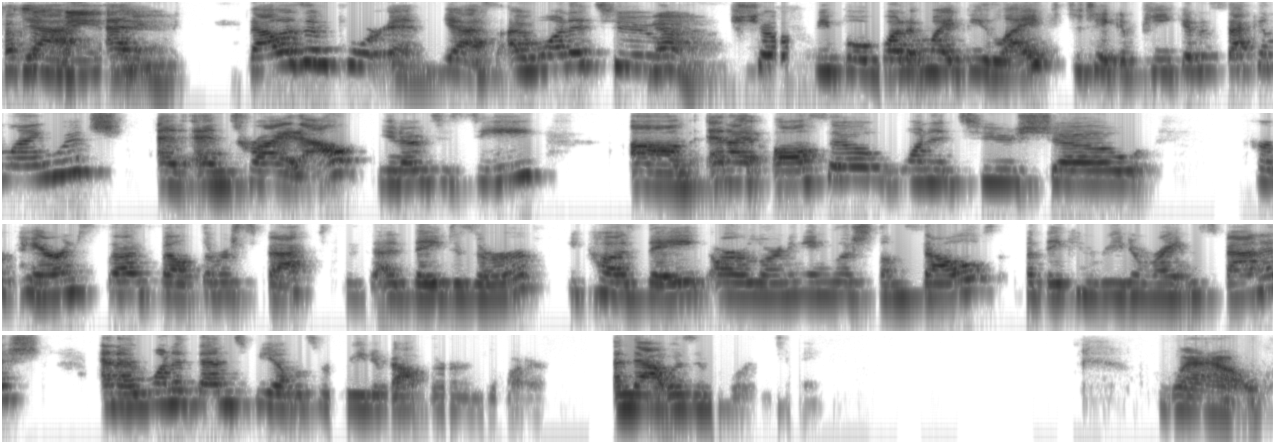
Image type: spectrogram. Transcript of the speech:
That's yeah, amazing. That was important. Yes, I wanted to yeah. show people what it might be like to take a peek at a second language and and try it out. You know, to see. Um, and I also wanted to show her parents that I felt the respect that they deserve because they are learning English themselves, but they can read and write in Spanish. And I wanted them to be able to read about their own daughter. And that was important. Wow,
